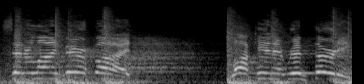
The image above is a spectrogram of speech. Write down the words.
Center line verified. Lock in at rib 30.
